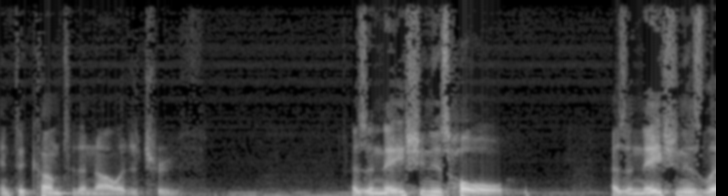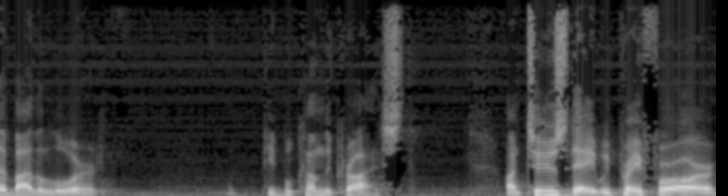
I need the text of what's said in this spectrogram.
and to come to the knowledge of truth. As a nation is whole, as a nation is led by the Lord, people come to Christ. On Tuesday, we pray for our,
